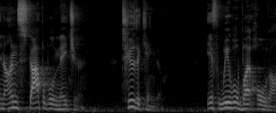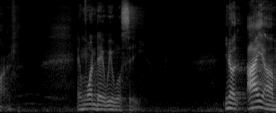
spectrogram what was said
an unstoppable nature to the kingdom if we will but hold on. And one day we will see. You know, I um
